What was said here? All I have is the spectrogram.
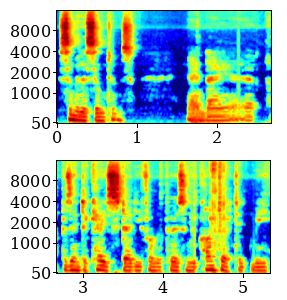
similar symptoms and I, uh, I, present a case study from a person who contacted me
